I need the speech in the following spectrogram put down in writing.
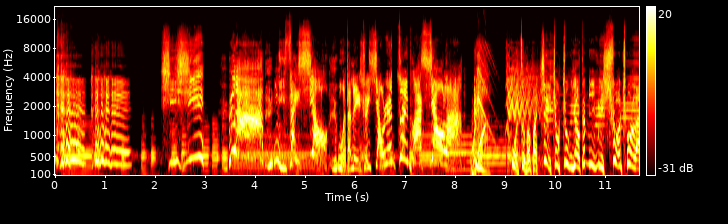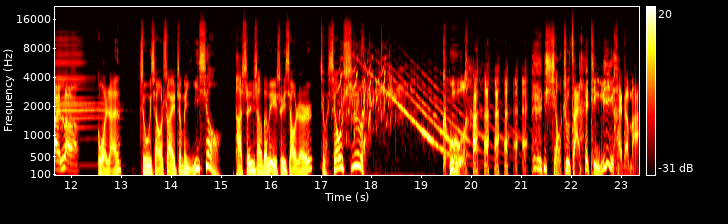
嘻嘻，啊！你在笑？我的泪水小人最怕笑了。我怎么把这种重要的秘密说出来了？果然，朱小帅这么一笑，他身上的泪水小人儿就消失了。酷哈哈哈哈哈！小猪仔还挺厉害的嘛，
